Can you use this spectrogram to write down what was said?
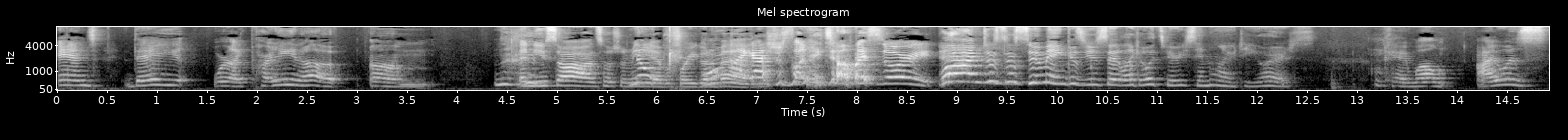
And they were like partying up. Um And you saw on social media No. before you go oh to bed. Oh my gosh, just let me tell my story. Well, I'm just assuming because you said like, oh, it's very similar to yours. Okay, well, I was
